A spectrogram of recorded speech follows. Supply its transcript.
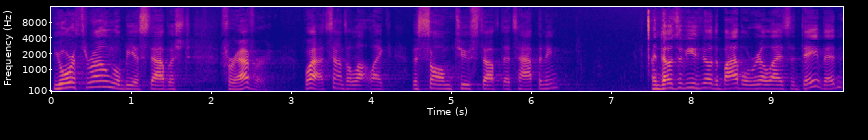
Your throne will be established forever. Boy, that sounds a lot like the Psalm 2 stuff that's happening. And those of you who know the Bible realize that David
